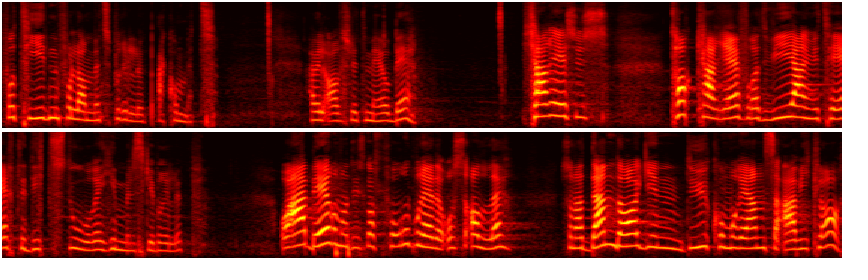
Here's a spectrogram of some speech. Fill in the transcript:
for tiden for lammets bryllup er kommet. Jeg vil avslutte med å be. Kjære Jesus, takk, Herre, for at vi er invitert til ditt store himmelske bryllup. Og jeg ber om at du skal forberede oss alle Sånn at den dagen du kommer igjen, så er vi klar.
